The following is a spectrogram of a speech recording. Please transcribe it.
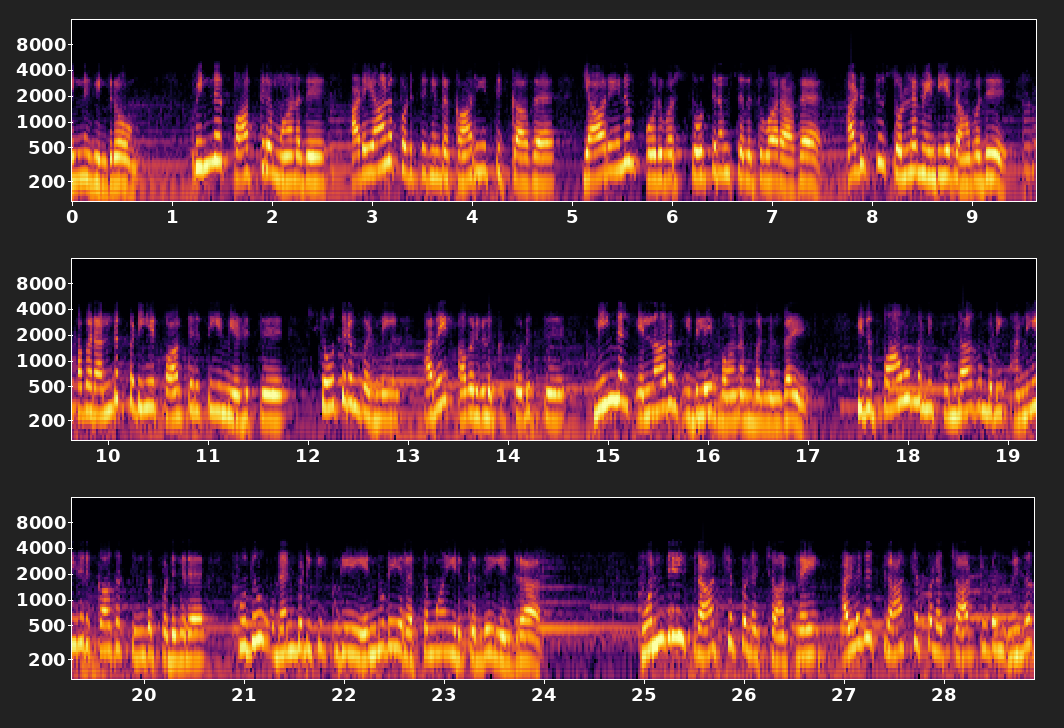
எண்ணுகின்றோம். பின்னர் பாத்திரமானது அடையாளப்படுத்துகின்ற காரியத்திற்காக யாரேனும் ஒருவர் ஸ்தோத்திரம் செலுத்துவாராக. அடுத்து சொல்ல வேண்டியதாவது அவர் அந்தப்படியே பாத்திரத்தையும் எடுத்து ஸ்தோத்திரம் பண்ணி அதை அவர்களுக்கு கொடுத்து நீங்கள் எல்லாரும் இதிலே பானம் பண்ணுங்கள். இது பாவ மன்னிப்பு உண்டாகும்படி அநேகருக்காக சிந்தப்படுகிற புது உடன்படிக்கைக்குரிய என்னுடைய இரத்தமாய் இருக்கிறது என்றார். ஒன்றில் திராட்சைப்பழ சாற்றை அல்லது திராட்சைப்பழ சாற்றுடன் மிக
